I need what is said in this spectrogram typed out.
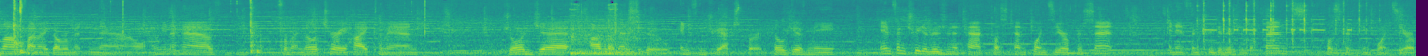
Modify my government now. I'm going to have, for my military high command, George Avramescu, infantry expert. He'll give me infantry division attack plus 10.0% and infantry division defense plus 15.0%.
